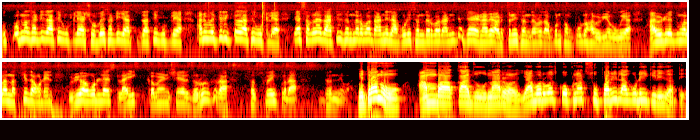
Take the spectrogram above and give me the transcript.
उत्पन्नासाठी जाती कुठल्या शोभेसाठी जात जाती कुठल्या आणि व्यतिरिक्त जाती कुठल्या या सगळ्या जाती संदर्भात आणि लागवडी संदर्भात आणि त्याच्या येणाऱ्या अडचणी संदर्भात आपण संपूर्ण हा व्हिडिओ बघूया. हा व्हिडिओ तुम्हाला नक्कीच आवडेल. व्हिडिओ आवडल्यास लाईक कमेंट शेअर जरूर करा. सबस्क्राईब करा. धन्यवाद. मित्रांनो आंबा काजू नारळ याबरोबरच कोकणात सुपारी लागवडही केली जाते.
